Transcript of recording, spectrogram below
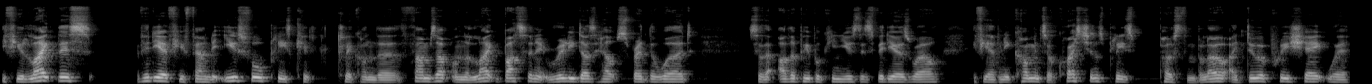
if you like this video, if you found it useful, please click on the thumbs up on the like button. It really does help spread the word so that other people can use this video as well. If you have any comments or questions, please post them below. I do appreciate where,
